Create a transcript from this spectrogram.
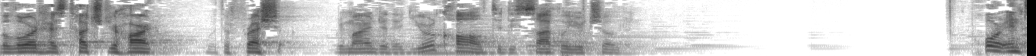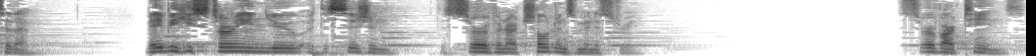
the Lord has touched your heart with a fresh reminder that you're called to disciple your children. Pour into them. Maybe He's stirring in you a decision to serve in our children's ministry, serve our teens,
